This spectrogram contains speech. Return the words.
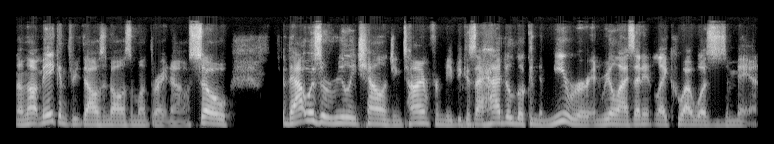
I'm not making $3,000 a month right now. So that was a really challenging time for me because I had to look in the mirror and realize I didn't like who I was as a man.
